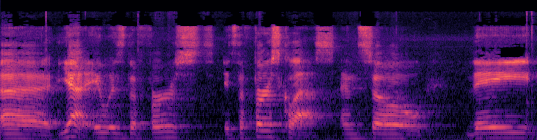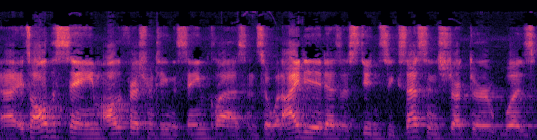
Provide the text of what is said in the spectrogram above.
uh, yeah, it was the first. It's the first class, and so they. Uh, it's all the same. All the freshmen taking the same class, and so what I did as a student success instructor was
